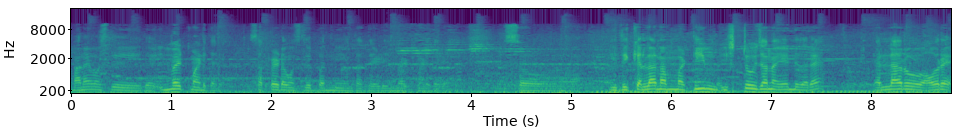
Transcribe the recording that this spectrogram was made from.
ಮನೆ ಒಂದ್ಸತಿ ಇದು ಇನ್ವೈಟ್ ಮಾಡಿದ್ದಾರೆ. ಸಪ್ರೇಟಾಗಿ ಒಂದ್ಸತಿ ಬನ್ನಿ ಅಂತ ಹೇಳಿ ಇನ್ವೈಟ್ ಮಾಡಿದ್ದಾರೆ. ಸೊ ಇದಕ್ಕೆಲ್ಲ ನಮ್ಮ ಟೀಮ್ ಇಷ್ಟು ಜನ ಏನಿದ್ದಾರೆ ಎಲ್ಲರೂ ಅವರೇ.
